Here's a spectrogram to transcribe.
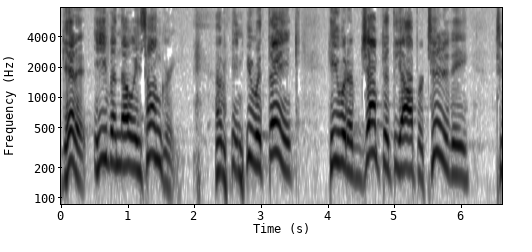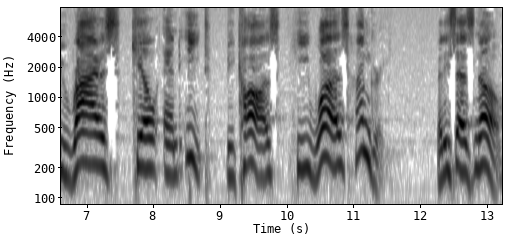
Get it? Even though he's hungry. I mean, you would think he would have jumped at the opportunity to rise, kill, and eat because he was hungry. But he says, No.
